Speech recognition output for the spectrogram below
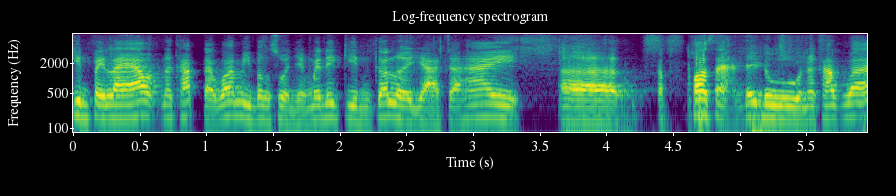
กินไปแล้วนะครับ แต่ว่ามีบางส่วนยังไม่ได้กินก็เลยอยากจะให้พ่อแสนได้ดูนะครับว่า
